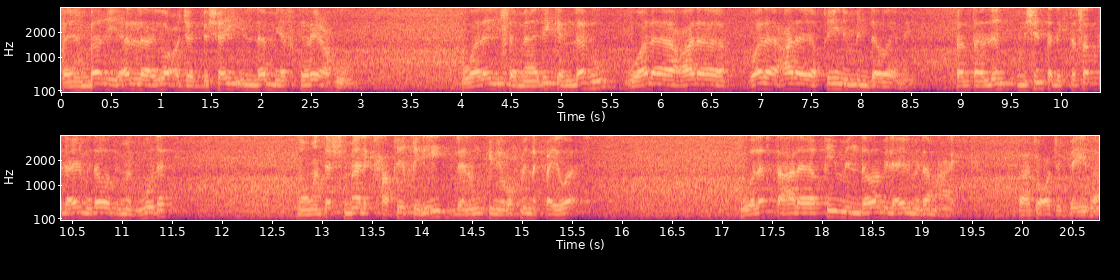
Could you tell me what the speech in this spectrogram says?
فينبغي ألا يعجب بشيء لم يخترعه. وليس مالكا له ولا على ولا على يقين من دوامه. فأنت مش أنت اللي اكتسبت العلم دوت بمجهودك؟ لو ما أنتش مالك حقيقي ليه؟ لأنه ممكن يروح منك في أي وقت. ولست على يقين من دوام العلم ده معاك. فهتعجب بإيه بقى؟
